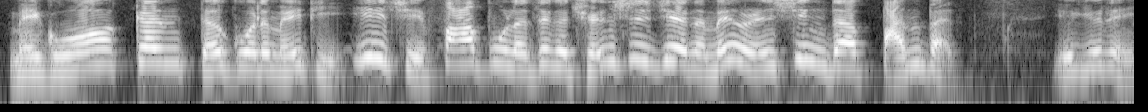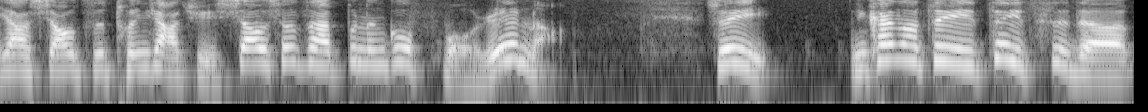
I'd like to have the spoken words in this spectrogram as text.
美国跟德国的。媒体一起发布了这个全世界的。没有人信的。版本，有有点要肖兹吞下去，肖肖兹还不能够否认了。所以你看到这这次的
